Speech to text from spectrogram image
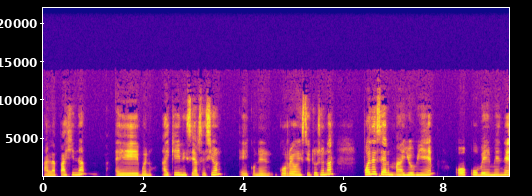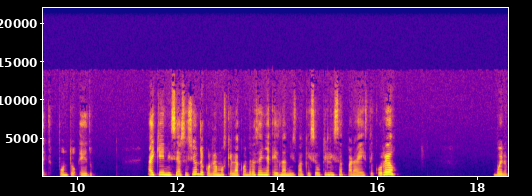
a la página, eh, bueno, hay que iniciar sesión eh, con el correo institucional. Puede ser myuvm o vmnet.edu. Hay que iniciar sesión. Recordemos que la contraseña es la misma que se utiliza para este correo. Bueno,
